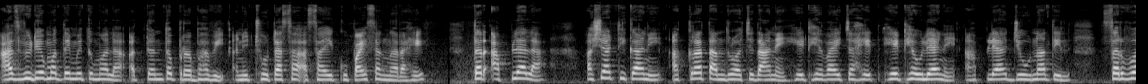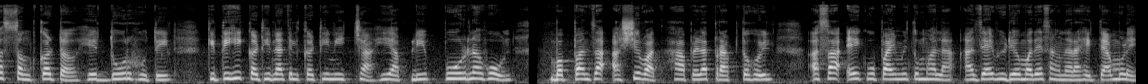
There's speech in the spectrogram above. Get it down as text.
आज व्हिडिओमध्ये मी तुम्हाला अत्यंत प्रभावी आणि छोटासा असा एक उपाय सांगणार आहे. तर आपल्याला अशा ठिकाणी अकरा तांदूळाचे दाणे हे ठेवायचे आहेत. हे ठेवल्याने आपल्या जीवनातील सर्व संकट हे दूर होतील. कितीही कठीणातील कठीण इच्छा ही आपली पूर्ण होऊन बाप्पांचा आशीर्वाद हा आपल्याला प्राप्त होईल. असा एक उपाय मी तुम्हाला आज या व्हिडिओमध्ये सांगणार आहे. त्यामुळे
